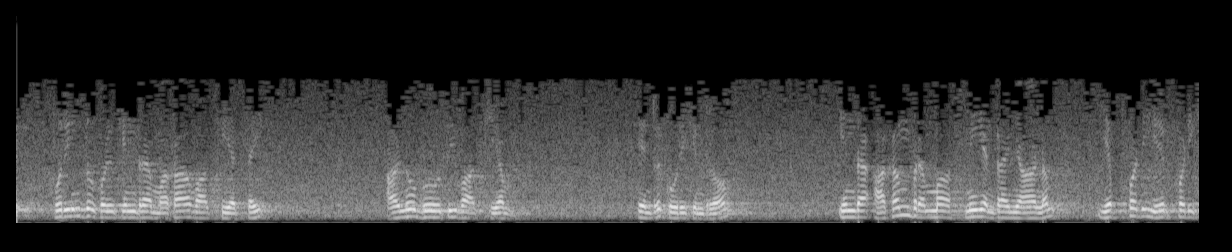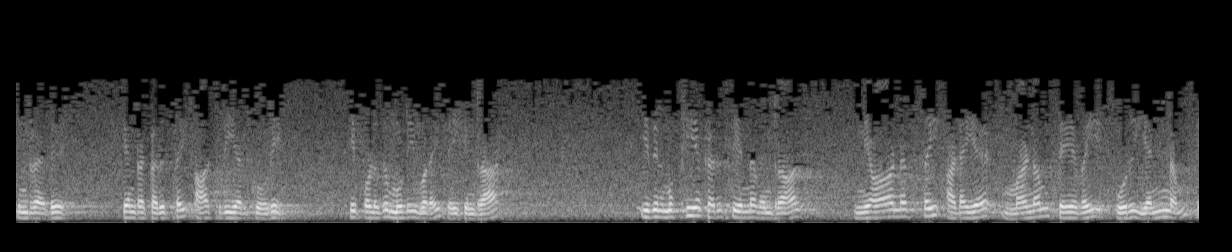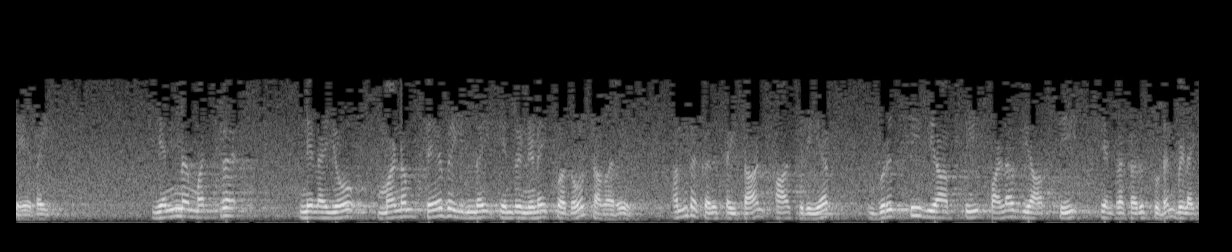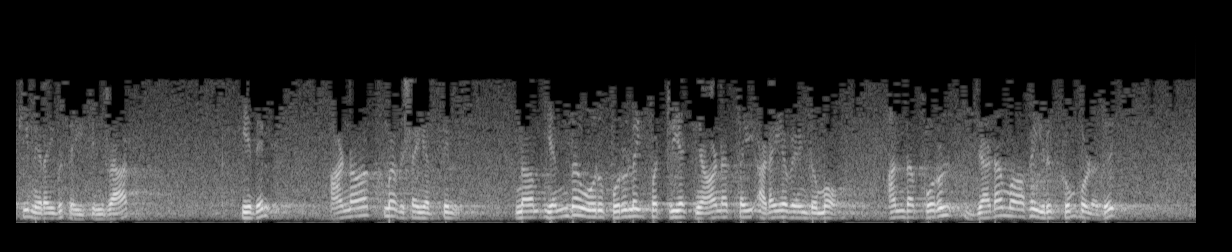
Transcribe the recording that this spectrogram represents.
புரிந்து கொள்கின்ற மகா வாக்கியத்தை அனுபூதி வாக்கியம் என்று கூறுகின்றோம். இந்த அகம் பிரம்மாஸ்மி என்ற ஞானம் எப்படி ஏற்படுகின்றது என்ற கருத்தை ஆசிரியர் கூறி இப்பொழுது முடிவுரை செய்கின்றார். இதில் முக்கிய கருத்து என்னவென்றால் ஞானத்தை அடைய மனம் தேவை ஒரு எண்ணம் தேவை. எண்ணமற்ற நிலையோ மனம் தேவையில்லை என்று நினைப்பதோ தவறு. அந்த கருத்தை தான் ஆசிரியர் விருத்தி வியாப்தி பல வியாப்தி என்ற கருத்துடன் விளக்கி நிறைவு செய்கின்றார். இதில் அனாத்ம விஷயத்தில் நாம் எந்த ஒரு பொருளை பற்றிய ஞானத்தை அடைய வேண்டுமோ அந்த பொருள் ஜடமாக இருக்கும் பொழுது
